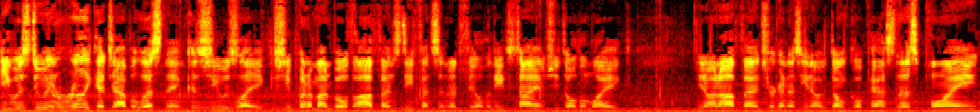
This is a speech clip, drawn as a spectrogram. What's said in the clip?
he was doing a really good job of listening because she was like she put him on both offense, defense, and midfield, and each time she told him like, you know, on offense you're gonna you know don't go past this point.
